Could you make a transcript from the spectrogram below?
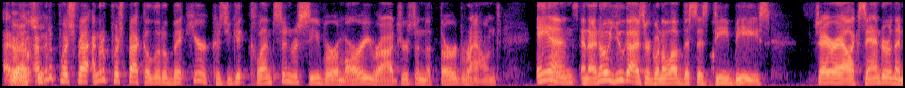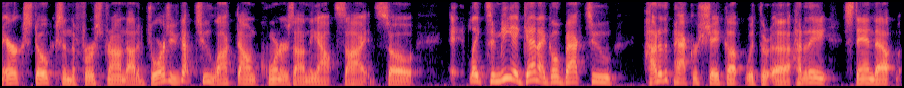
I, am going to push back. I'm going to push back a little bit here because you get Clemson receiver Amari Rodgers in the third round, and right. and I know you guys are going to love this as DBs. Jaire Alexander and then Eric Stokes in the first round out of Georgia. You've got two lockdown corners on the outside. So, like to me, again, I go back to how do the Packers shake up with the uh, how do they stand out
